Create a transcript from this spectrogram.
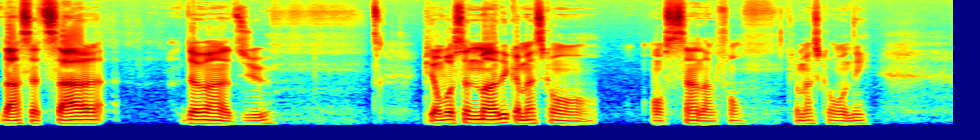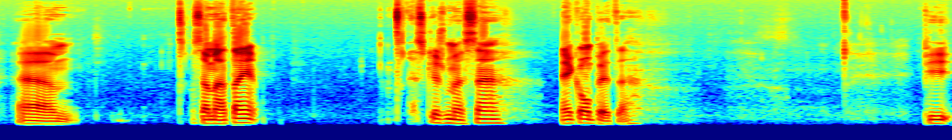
dans cette salle devant Dieu. Puis on va se demander comment est-ce qu'on se sent dans le fond. Comment est-ce qu'on est. Euh, ce matin, est-ce que je me sens incompétent? Puis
